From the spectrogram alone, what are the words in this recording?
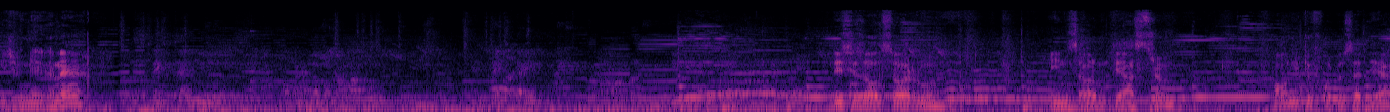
কিছু নেই এখানে। This is also a room in Sabarmati Ashram. Only two photos are there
